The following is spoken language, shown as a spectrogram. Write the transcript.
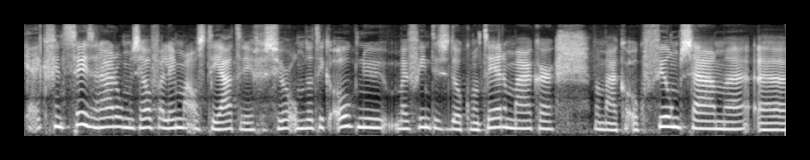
ja, ik vind het steeds raar om mezelf alleen maar als theaterregisseur, omdat ik ook nu, mijn vriend is documentairemaker, we maken ook films samen, uh,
